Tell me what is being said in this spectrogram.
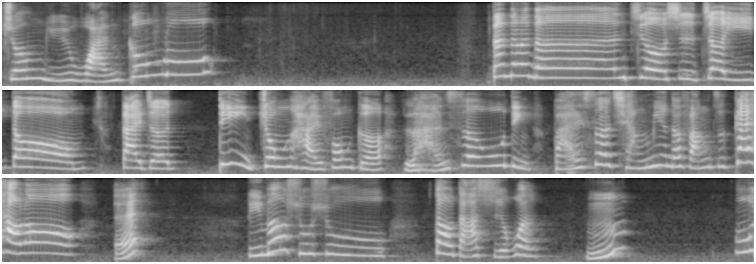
终于完工喽！噔噔噔噔，就是这一栋带着。地中海风格、蓝色屋顶、白色墙面的房子盖好喽！哎，礼貌叔叔到达时问：“嗯，屋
